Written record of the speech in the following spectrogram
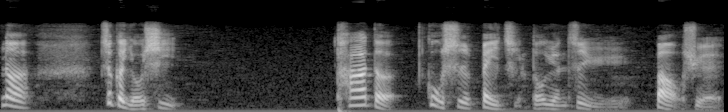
那这个游戏它的故事背景都源自于暴雪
